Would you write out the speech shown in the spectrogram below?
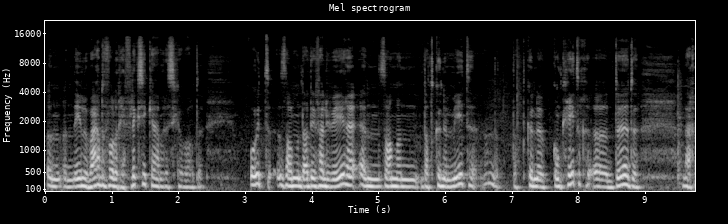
een, een hele waardevolle reflectiekamer is geworden. Ooit zal men dat evalueren en zal men dat kunnen meten, dat, dat kunnen concreter duiden. Maar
